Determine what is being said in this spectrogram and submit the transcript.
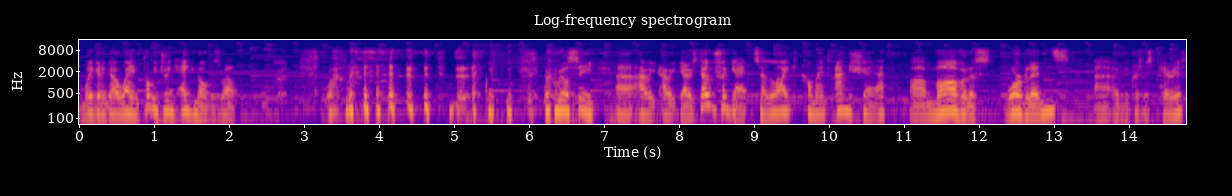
And we're going to go away and probably drink eggnog as well. but we'll see uh, how it how it goes. Don't forget to like, comment, and share our marvelous warblings uh, over the Christmas period,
